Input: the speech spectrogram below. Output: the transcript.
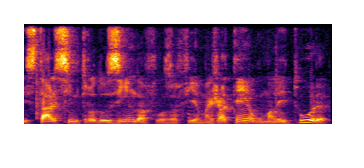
estar se introduzindo à filosofia, mas já tem alguma leitura,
